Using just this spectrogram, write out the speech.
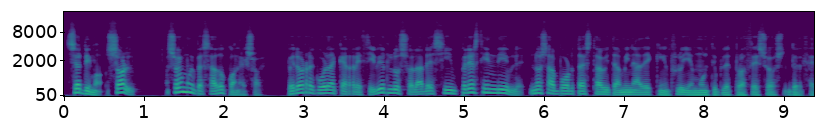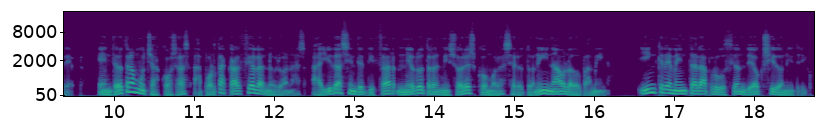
Séptimo, sol. Soy muy pesado con el sol pero recuerda que recibir luz solar es imprescindible, nos aporta esta vitamina D que influye en múltiples procesos del cerebro. Entre otras muchas cosas, aporta calcio a las neuronas, ayuda a sintetizar neurotransmisores como la serotonina o la dopamina, incrementa la producción de óxido nítrico,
